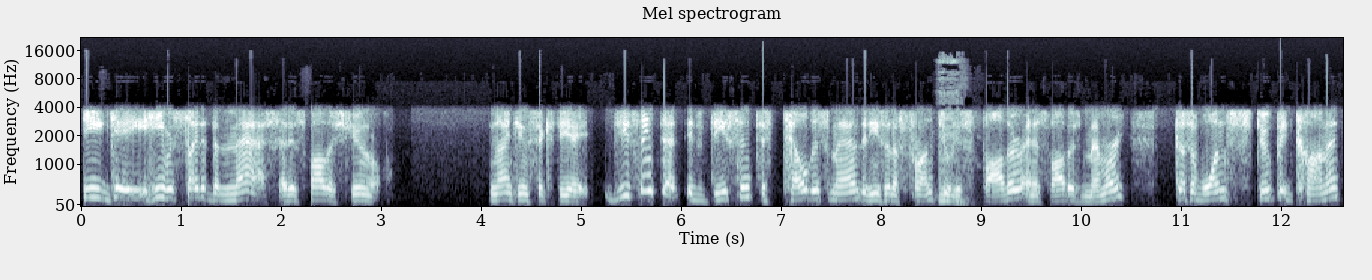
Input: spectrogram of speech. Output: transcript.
He gave, he recited the mass at his father's funeral. in 1968. Do you think that it's decent to tell this man that he's an affront to mm. his father and his father's memory because of one stupid comment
